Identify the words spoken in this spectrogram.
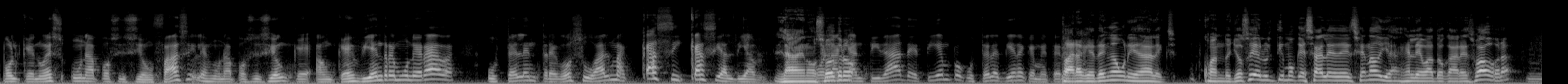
porque no es una posición fácil, es una posición que, aunque es bien remunerada, usted le entregó su alma casi, casi al diablo. La de Por nosotros, la cantidad de tiempo que usted le tiene que meter. para que tenga unidad, Alex, cuando yo soy el último que sale del Senado, y Ángel le va a tocar eso ahora, Mm.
